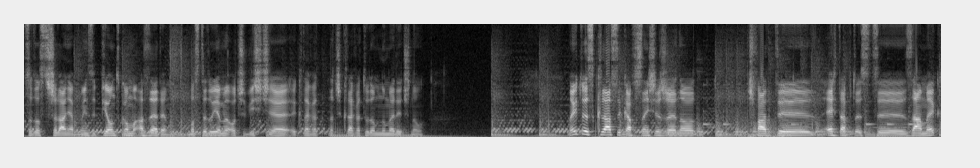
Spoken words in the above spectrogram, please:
co do strzelania pomiędzy piątką a zerem, bo sterujemy oczywiście klawiat znaczy klawiaturą numeryczną. No i to jest klasyka w sensie, że no czwarty etap to jest y, zamek,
